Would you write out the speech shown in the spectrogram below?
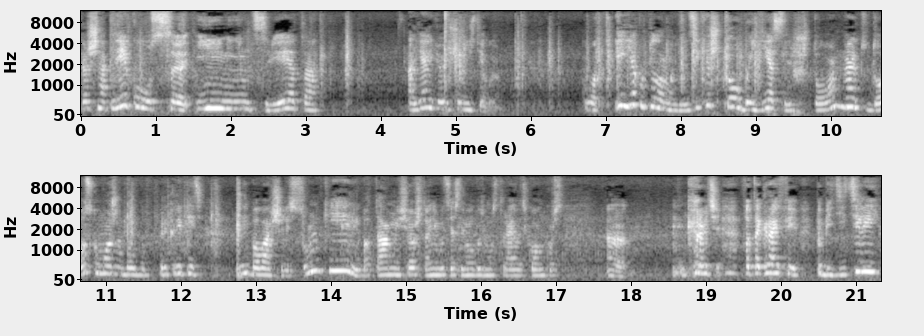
короче, наклейку с именем цвета, а я ее еще не сделаю. Вот, и я купила магнитики, чтобы, если что, на эту доску можно было бы прикрепить либо ваши рисунки, либо там еще что-нибудь, если мы будем устраивать конкурс. Э, короче, фотографии победителей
